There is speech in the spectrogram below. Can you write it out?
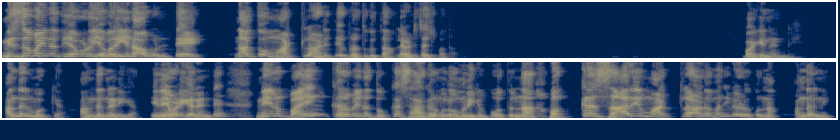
నిజమైన దేవుడు ఎవరైనా ఉంటే నాతో మాట్లాడితే బ్రతుకుతా లేకపోతే చచ్చిపోతా. బాగేనండి. అందరిని మొక్కా అందరిని అడిగా. నేను ఏమడిగానంటే నేను భయంకరమైన దుఃఖ సాగరములో మునిగిపోతున్నా ఒక్కసారి మాట్లాడమని వేడుకున్నా. అందరినీ.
